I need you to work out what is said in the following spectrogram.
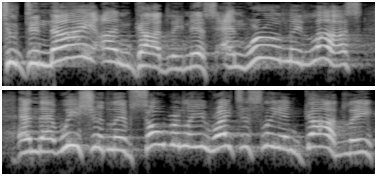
To deny ungodliness and worldly lust, and that we should live soberly, righteously, and godly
